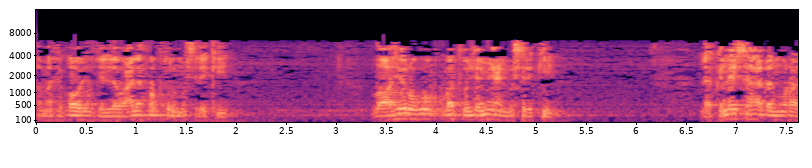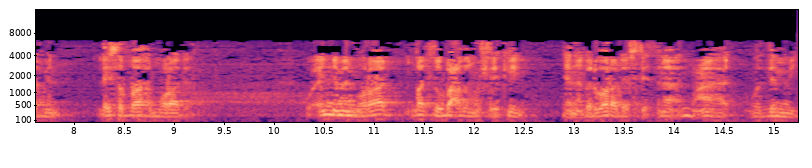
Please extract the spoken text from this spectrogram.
كما في قوله جل وعلا فاقتلوا المشركين. ظاهره قتل جميع المشركين. لكن ليس هذا المراد منه ليس الظاهر مرادا وإنما المراد قتل بعض المشركين لأن قد ورد استثناء المعاهد والذمي.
